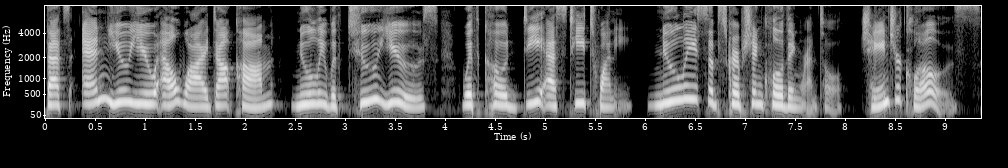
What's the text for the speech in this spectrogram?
That's N-U-U-L-Y dot com, Nuuly with two U's with code DST20. Nuuly subscription clothing rental. Change your clothes.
